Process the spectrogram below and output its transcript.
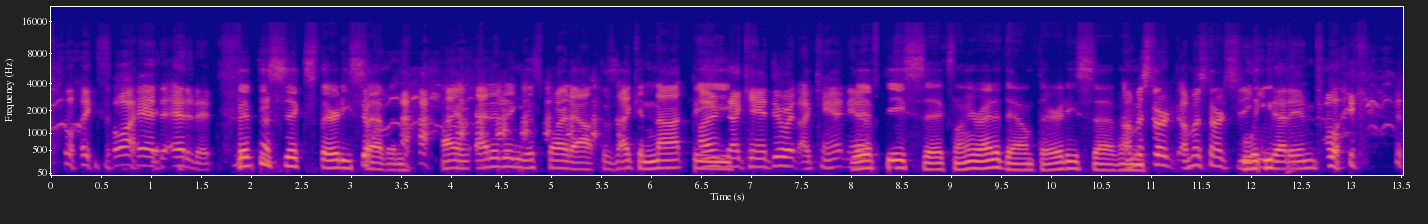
like so I had to edit it. 5637. I am editing this part out because I cannot be I, I can't do it. I can't. Yeah. 56. Let me write it down. 37. I'm gonna start. I'm gonna start sneaking Bleep. that into like. I'm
